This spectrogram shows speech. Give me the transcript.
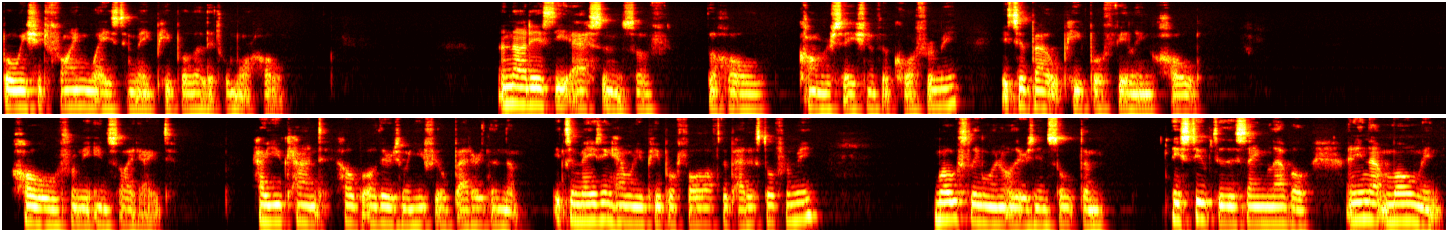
but we should find ways to make people a little more whole. And that is the essence of the whole conversation of the core for me. It's about people feeling whole. Whole from the inside out. How you can't help others when you feel better than them. It's amazing how many people fall off the pedestal for me. Mostly when others insult them. They stoop to the same level. And in that moment,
